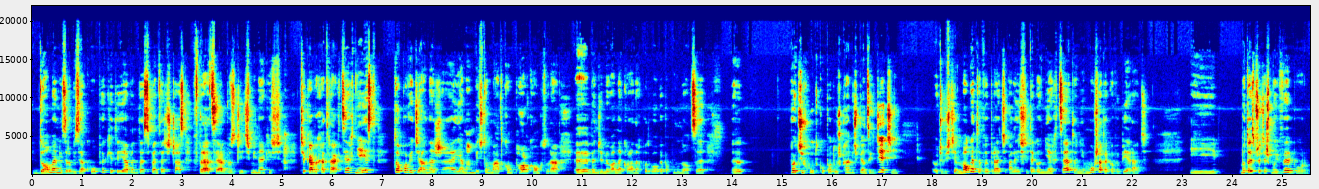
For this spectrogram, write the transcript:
domem i zrobi zakupy, kiedy ja będę spędzać czas w pracy albo z dziećmi na jakichś ciekawych atrakcjach. Nie jest to powiedziane, że ja mam być tą matką Polką, która y, będzie myła na kolanach podłogę po północy y, po cichutku pod łóżkami śpiących dzieci. Oczywiście mogę to wybrać, ale jeśli tego nie chcę, to nie muszę tego wybierać. I bo to jest przecież mój wybór.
